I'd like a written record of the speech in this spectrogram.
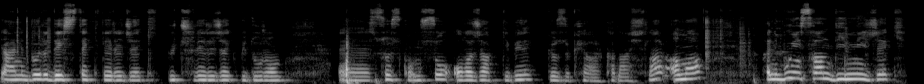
Yani böyle destek verecek, güç verecek bir durum e, söz konusu olacak gibi gözüküyor arkadaşlar. Ama hani bu insan dinleyecek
